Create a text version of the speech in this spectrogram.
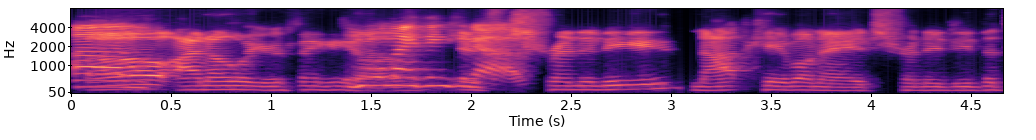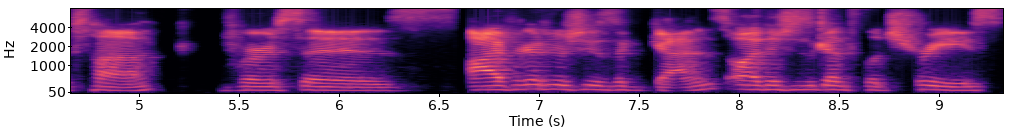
Um, oh, I know what you're thinking who of. am I thinking it's of? Trinity, not K Bonet, Trinity the Tuck versus I forget who she's against. Oh, I think she's against Latrice,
